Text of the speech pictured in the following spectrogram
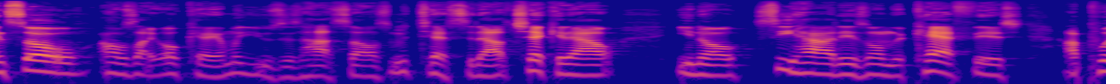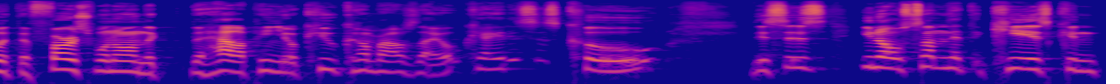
And so I was like, okay, I'm gonna use this hot sauce. Let me test it out, check it out, you know, see how it is on the catfish. I put the first one on the, the jalapeno cucumber. I was like, okay, this is cool. This is, you know, something that the kids can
